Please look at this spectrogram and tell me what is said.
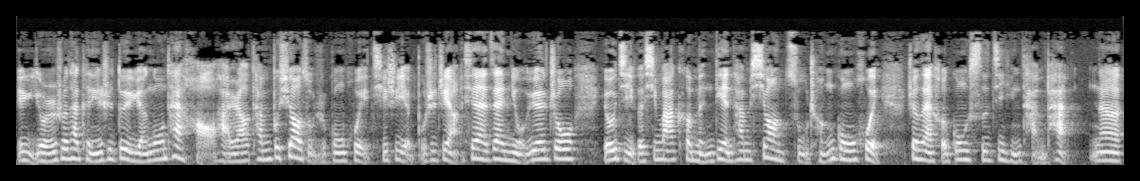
有人说他肯定是对员工太好哈，然后他们不需要组织工会，其实也不是这样。现在在纽约州有几个星巴克门店，他们希望组成工会。正在和公司进行谈判。那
